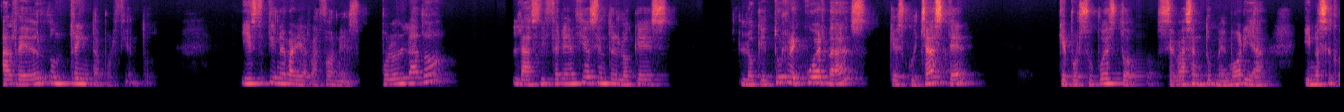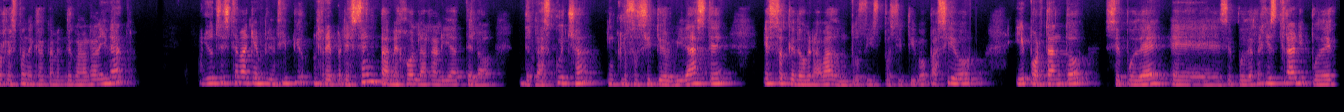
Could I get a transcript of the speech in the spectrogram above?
alrededor de un 30%. Y esto tiene varias razones. Por un lado, las diferencias entre lo que es lo que tú recuerdas que escuchaste, que por supuesto se basa en tu memoria y no se corresponde exactamente con la realidad, y un sistema que en principio representa mejor la realidad de, lo, de la escucha, incluso si te olvidaste, eso quedó grabado en tu dispositivo pasivo y por tanto se puede, eh, se puede registrar y puede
